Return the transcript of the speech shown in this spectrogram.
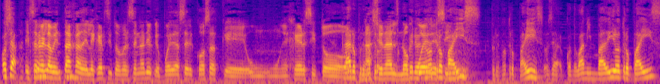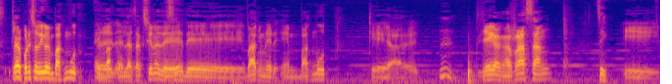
o sea, esa no es la ventaja del ejército mercenario que puede hacer cosas que un, un ejército Claro, pero en otro- nacional no pero puede. en otro sin- país, pero en otro país. O sea, cuando van a invadir otro país. Claro, por eso digo en Bakhmut. En eh, Ba- en las acciones de, Sí. de Wagner en Bakhmut, que eh, mm, llegan, arrasan sí. y.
